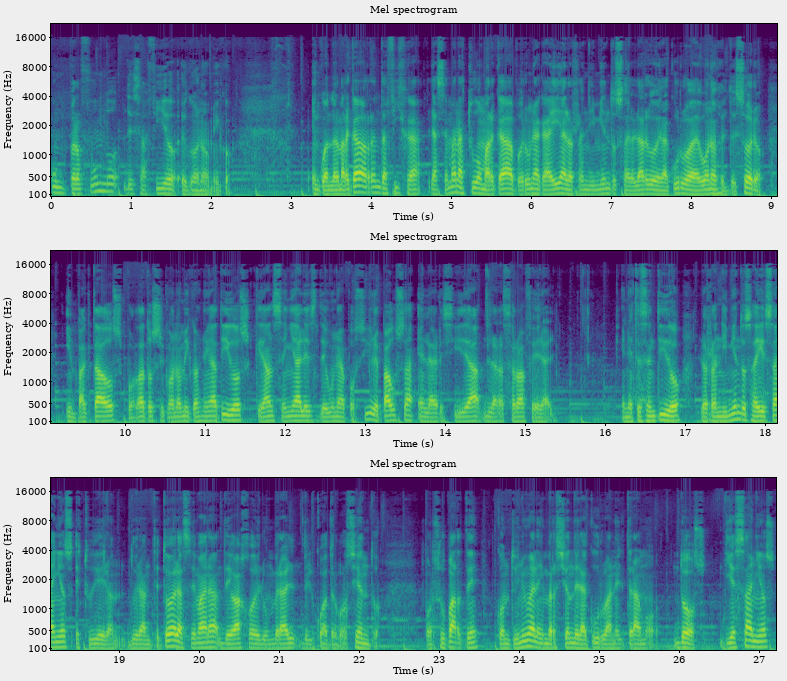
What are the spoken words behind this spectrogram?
un profundo desafío económico. En cuanto al mercado de renta fija, la semana estuvo marcada por una caída en los rendimientos a lo largo de la curva de bonos del Tesoro, impactados por datos económicos negativos que dan señales de una posible pausa en la agresividad de la Reserva Federal. En este sentido, los rendimientos a 10 años estuvieron durante toda la semana debajo del umbral del 4%. Por su parte, continúa la inversión de la curva en el tramo 2-10 años,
